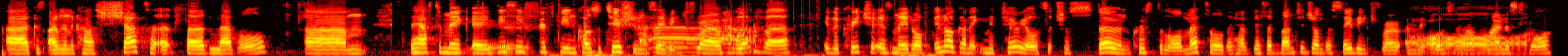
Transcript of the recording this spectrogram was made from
Because I'm going to cast Shatter at third level. Um, they have to make a Yeah. DC 15 Constitution saving throw. Ah. However, if a creature is made of inorganic material such as stone, crystal, or metal, they have disadvantage on the saving throw, and they also have four.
